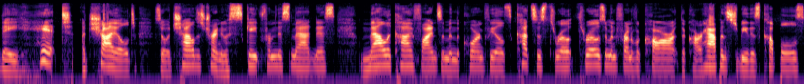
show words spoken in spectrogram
they hit a child. So a child is trying to escape from this madness. Malachi finds him in the cornfields, cuts his throat, throws him in front of a car. The car happens to be this couple's.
